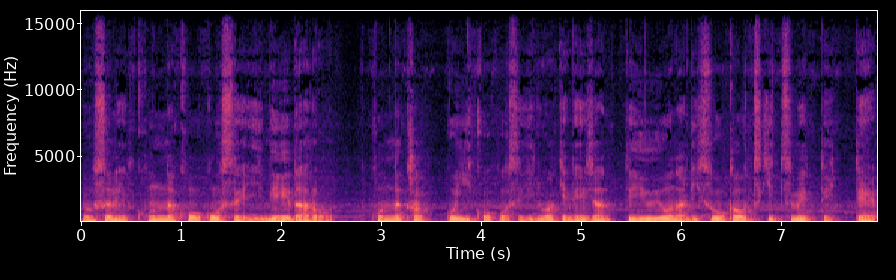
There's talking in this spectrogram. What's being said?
要するにこんな高校生いねえだろう。こんなかっこいい高校生いるわけねえじゃんっていうような理想化を突き詰めていって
